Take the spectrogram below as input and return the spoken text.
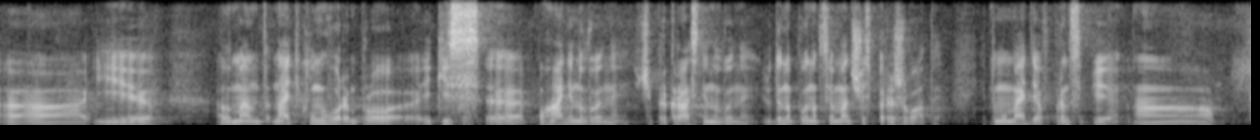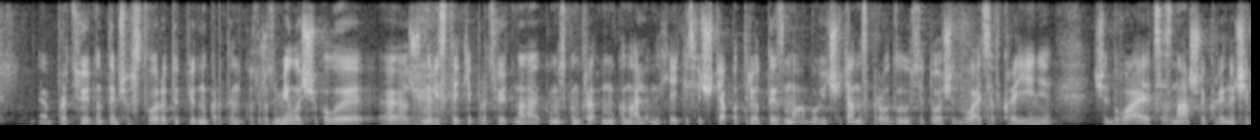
е, і елемент, навіть коли ми говоримо про якісь е, погані новини чи прекрасні новини, людина повинна в цей момент щось переживати. І тому медіа, в принципі, е, працюють над тим, щоб створювати відповідну картинку. Зрозуміло, що коли е, журналісти, які працюють на якомусь конкретному каналі, в них є якесь відчуття патріотизму або відчуття несправедливості того, що відбувається в країні, що відбувається з нашою країною, чи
